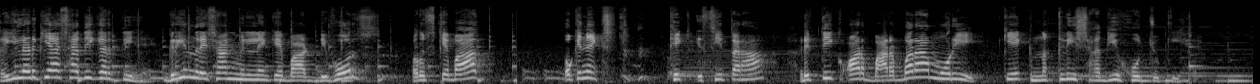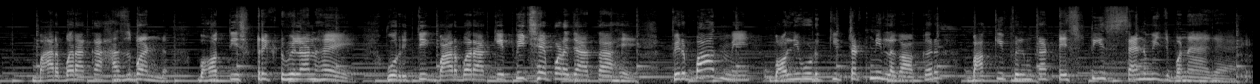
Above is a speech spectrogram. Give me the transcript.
कई लड़कियाँ शादी करती है। ग्रीन रेशन मिलने के बाद डिवोर्स और उसके बाद ओके नेक्स्ट ठीक इसी तरह ऋतिक और बारबरा मोरी की एक नकली शादी हो चुकी है। बारबरा का हस्बैंड बहुत ही स्ट्रिक्ट विलन है। वो ऋतिक बारबरा के पीछे पड़ जाता है। फिर बाद में बॉलीवुड की चटनी लगाकर बाकी फ़िल्म का टेस्टी सैंडविच बनाया गया है।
